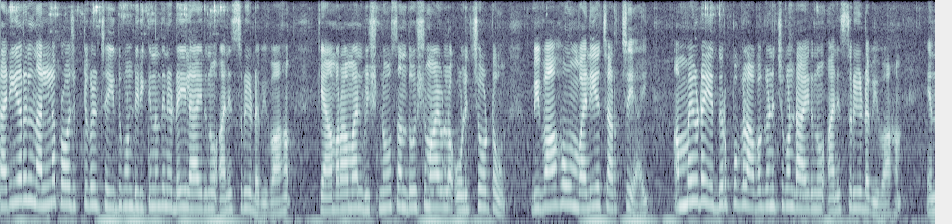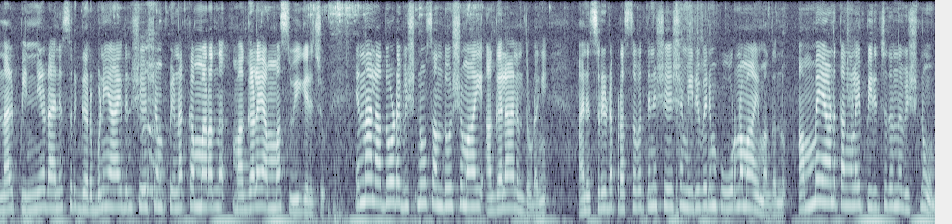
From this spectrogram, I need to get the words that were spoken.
കരിയറിൽ നല്ല പ്രോജക്റ്റുകൾ ചെയ്തുകൊണ്ടിരിക്കുന്നതിനിടയിലായിരുന്നു അനുശ്രീയുടെ വിവാഹം. ക്യാമറാമാൻ വിഷ്ണു സന്തോഷുമായുള്ള ഒളിച്ചോട്ടവും വിവാഹവും വലിയ ചർച്ചയായി. അമ്മയുടെ എതിർപ്പുകൾ അവഗണിച്ചുകൊണ്ടായിരുന്നു അനുശ്രീയുടെ വിവാഹം. എന്നാൽ പിന്നീട് അനുശ്രീ ഗർഭിണിയായതിനു ശേഷം പിണക്കം മറന്ന് മകളെ അമ്മ സ്വീകരിച്ചു. എന്നാൽ അതോടെ വിഷ്ണു സന്തോഷമായി അകലാനും തുടങ്ങി. അനുശ്രീയുടെ പ്രസവത്തിന് ശേഷം ഇരുവരും പൂർണമായും അകന്നു. അമ്മയാണ് തങ്ങളെ പിരിച്ചതെന്ന് വിഷ്ണുവും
